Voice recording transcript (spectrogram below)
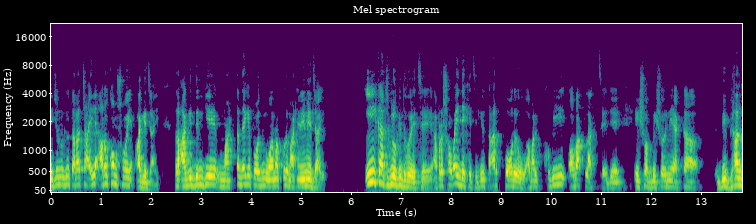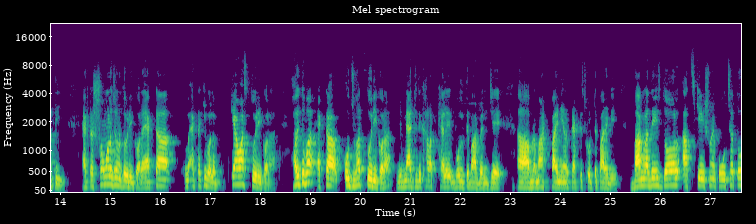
এই জন্য কিন্তু তারা চাইলে আরও কম সময় আগে যায়। তারা আগের দিন গিয়ে মাঠটা দেখে পরের দিন ওয়ার্ম আপ করে মাঠে নেমে যায়। এই কাজগুলো কিন্তু হয়েছে, আমরা সবাই দেখেছি, কিন্তু তারপরেও আমার খুবই অবাক লাগছে যে এইসব বিষয় নিয়ে একটা বিভ্রান্তি, একটা সমালোচনা তৈরি করা, একটা একটা কি বলে কেওয়াস তৈরি করা। হয়তোবা একটা অজুহাত তৈরি করা যে ম্যাচ যদি খারাপ খেলে বলতে পারবেন যে আমরা মাঠ পাইনি, আমরা প্র্যাকটিস করতে পারিনি। বাংলাদেশ দল আজকে এই সময় পৌঁছাতো,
